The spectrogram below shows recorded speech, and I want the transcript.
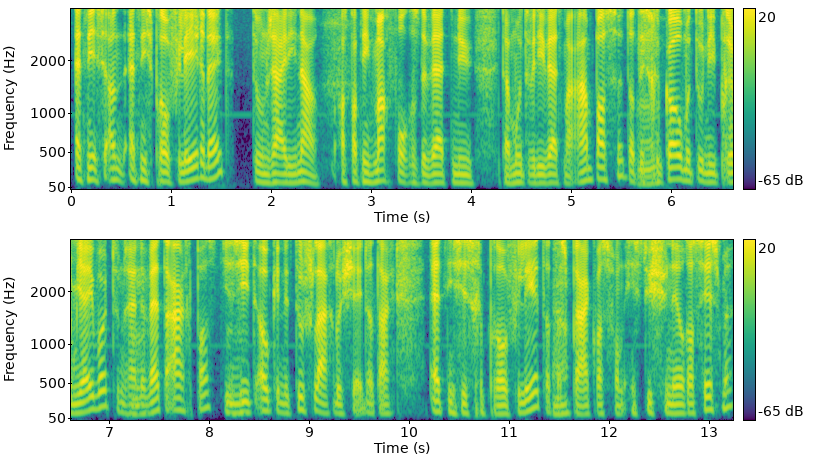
etnisch, etnisch profileren deed. Toen zei hij, nou, als dat niet mag volgens de wet nu, dan moeten we die wet maar aanpassen. Dat is mhm. gekomen toen hij premier wordt. Toen zijn de mhm. wetten aangepast. Je mhm. ziet ook in het toeslagendossier dat daar etnisch is geprofileerd. Dat er sprake was van institutioneel racisme.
